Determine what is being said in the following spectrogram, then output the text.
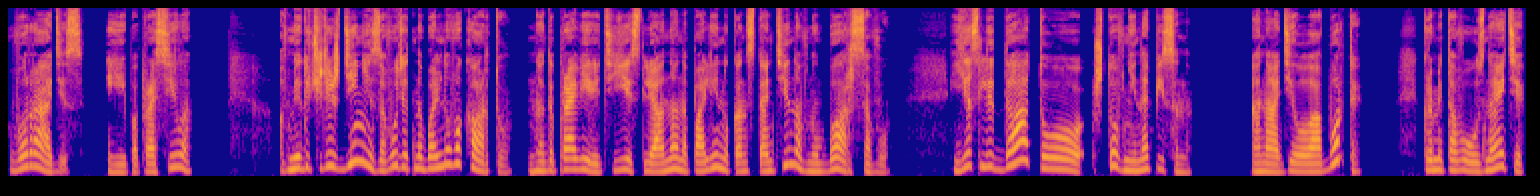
Ворадис и попросила. В медучреждении заводят на больного карту. Надо проверить, есть ли она на Полину Константиновну Барсову. Если да, то что в ней написано? Она делала аборты? Кроме того, узнаете,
